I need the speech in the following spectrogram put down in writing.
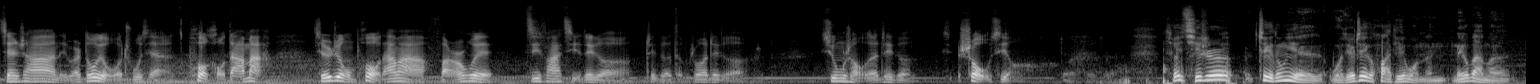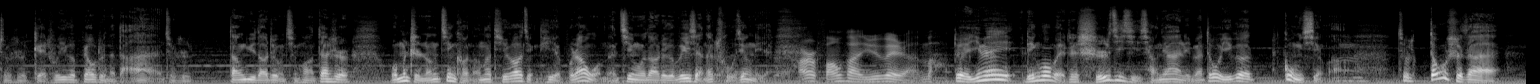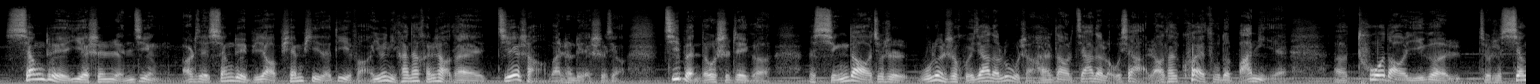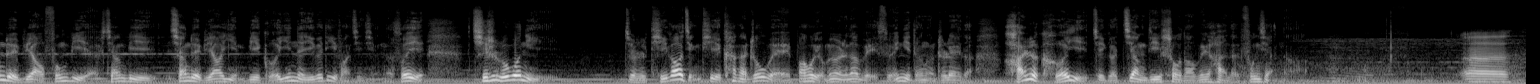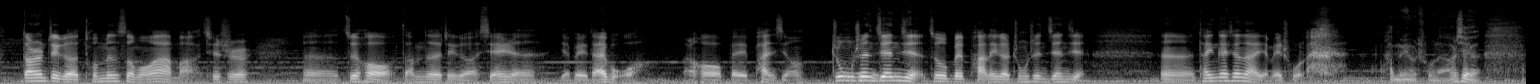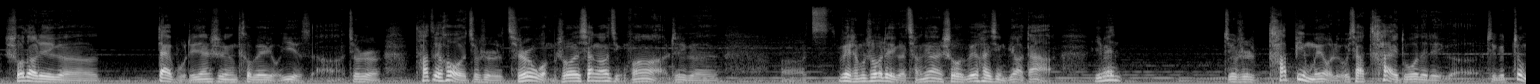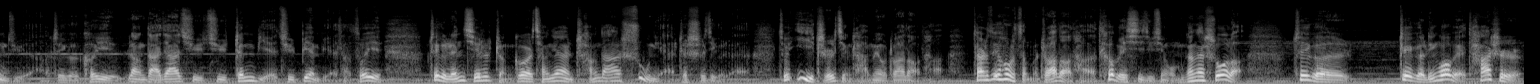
奸杀案里边都有过出现，破口大骂。其实这种破口大骂反而会。激发起这个这个怎么说这个凶手的这个兽性？对对对。所以其实这个东西，我觉得这个话题我们没有办法就是给出一个标准的答案。就是当遇到这种情况，但是我们只能尽可能的提高警惕，也不让我们进入到这个危险的处境里。还是防范于未然吧。对，因为林国伟这十几起强奸案里面都有一个共性啊，就是都是在。相对夜深人静，而且相对比较偏僻的地方，因为你看他很少在街上完成这些事情，基本都是这个行道，就是无论是回家的路上，还是到家的楼下，然后他快速的把你，呃，拖到一个就是相对比较封闭、相比相对比较隐蔽、隔音的一个地方进行的。所以，其实如果你就是提高警惕，看看周围，包括有没有人在尾随你等等之类的，还是可以这个降低受到危害的风险的。呃，当然，这个屯门色魔案吧，其实，呃，最后咱们的这个嫌疑人也被逮捕，然后被判刑终身监禁，最后被判了一个终身监禁。嗯，他应该现在也没出来，还没有出来。而且，说到这个逮捕这件事情特别有意思啊，就是他最后就是，其实我们说香港警方啊，这个，呃，为什么说这个强奸案社会危害性比较大？因为。就是他并没有留下太多的这个这个证据啊，这个可以让大家去去甄别、去辨别他。所以，这个人其实整个强奸案长达数年，这十几个人就一直警察没有抓到他。但是最后怎么抓到他的？特别戏剧性。我们刚才说了，这个这个林国伟他是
